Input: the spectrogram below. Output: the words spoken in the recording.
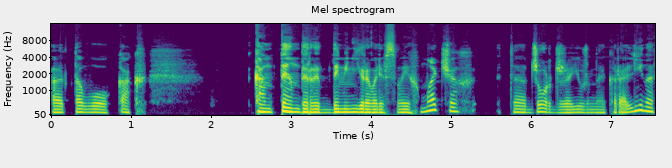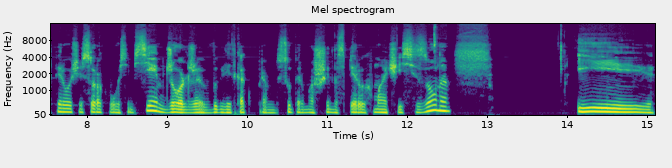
э, того, как контендеры доминировали в своих матчах. Это Джорджия, Южная Каролина, в первую очередь 48-7. Джорджия выглядит как прям супер машина с первых матчей сезона. И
